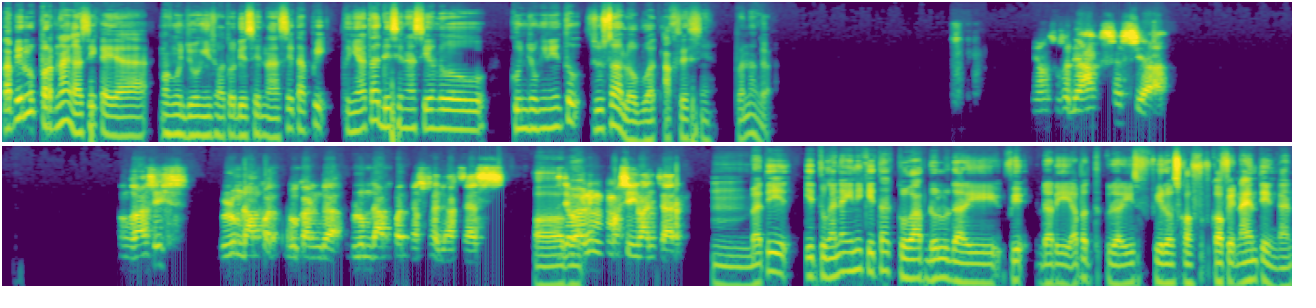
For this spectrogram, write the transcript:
tapi lu pernah nggak sih kayak mengunjungi suatu destinasi tapi ternyata destinasi yang lu kunjungin itu susah loh buat aksesnya. Pernah nggak? yang susah diakses ya? Enggak sih belum dapat bukan enggak belum dapat yang susah diakses. Oh, sejauh ini masih lancar hmm, berarti hitungannya ini kita keluar dulu dari vi- dari apa tuh, dari virus Cov- COVID-19 kan?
